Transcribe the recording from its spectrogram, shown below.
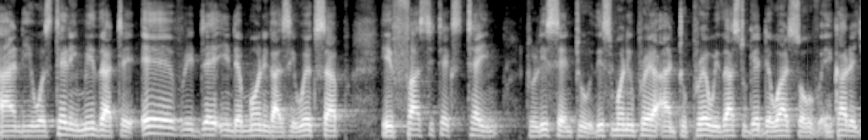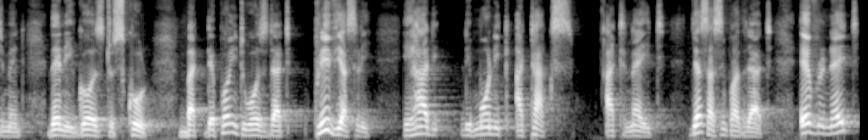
And he was telling me that uh, every day in the morning as he wakes up, he first takes time to listen to this morning prayer and to pray with us to get the words of encouragement. Then he goes to school. But the point was that previously he had demonic attacks at night. Just as simple as that. Every night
